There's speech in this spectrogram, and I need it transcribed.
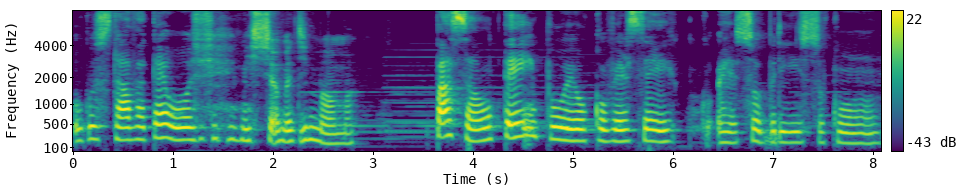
o Gustavo até hoje me chama de mama. Passa um tempo, eu conversei é, sobre isso com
